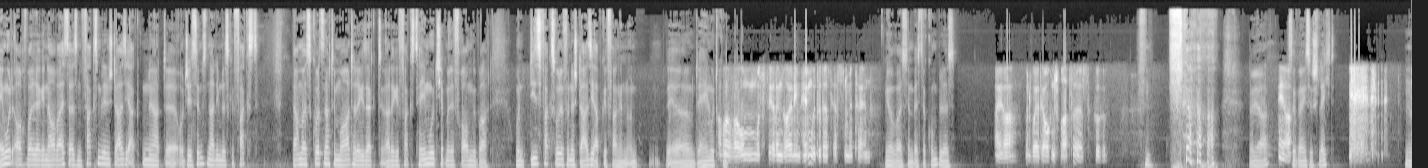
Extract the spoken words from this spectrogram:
Helmut auch, weil er genau weiß, da ist ein Fax mit den Stasi-Akten. Hat, äh, O.J. Simpson hat ihm das gefaxt. Damals, kurz nach dem Mord, hat er gesagt, hat er gefaxt, Helmut, ich habe meine Frau umgebracht. Und dieses Fax wurde von der Stasi abgefangen. Und der, der Helmut Aber warum musste er denn gerade dem Helmut das erste mitteilen? ja, weil es sein bester Kumpel ist. Ah ja, und weil er auch ein Schwarzer ist. ja, Ja. ist doch gar nicht so schlecht. Hm.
